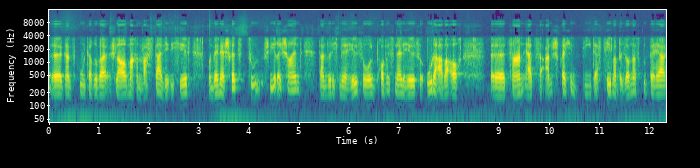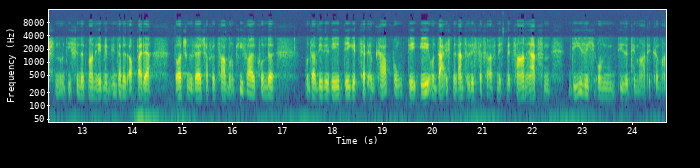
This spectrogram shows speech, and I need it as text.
äh, ganz gut darüber schlau machen, was da wirklich hilft. Und wenn der Schritt zu schwierig scheint, dann würde ich mir Hilfe holen, professionelle Hilfe oder aber auch äh, Zahnärzte ansprechen, die das Thema besonders gut beherrschen und die findet man eben im Internet auch bei der Deutschen Gesellschaft für Zahn- und Kieferheilkunde unter www.dgzmk.de und da ist eine ganze Liste veröffentlicht mit Zahnärzten, die sich um diese Thematik kümmern.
